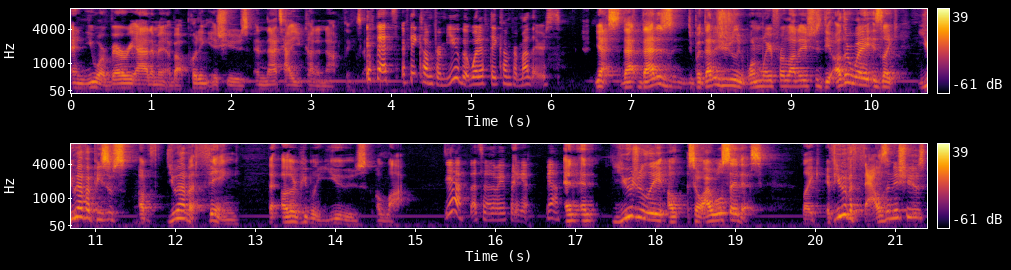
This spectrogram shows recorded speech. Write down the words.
and you are very adamant about putting issues, and that's how you kind of knock things out. If that's if they come from you, but what if they come from others? Yes, that that is, but that is usually one way for a lot of issues. The other way is like you have a piece of of you have a thing that other people use a lot, Yeah, that's another way of putting it. Yeah. and and usually, uh, so I will say this: like if you have a thousand issues,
